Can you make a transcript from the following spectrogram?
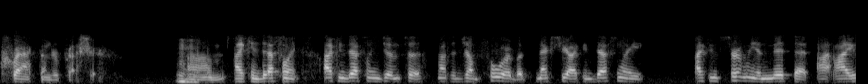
cracked under pressure. Mm-hmm. Um, I can definitely, I can definitely jump to not to jump forward, but next year I can definitely, I can certainly admit that I, I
